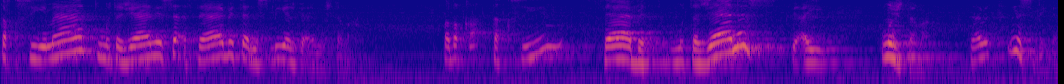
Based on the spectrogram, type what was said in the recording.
تقسيمات متجانسة ثابتة نسبيا في أي مجتمع. طبقة تقسيم ثابت متجانس في أي مجتمع. ثابت نسبيا.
